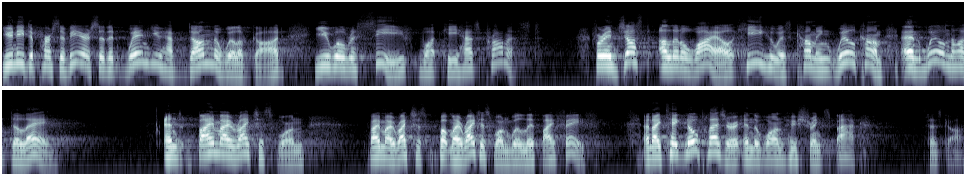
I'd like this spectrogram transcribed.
You need to persevere so that when you have done the will of God, you will receive what He has promised. For in just a little while, He who is coming will come and will not delay. And by my righteous one, by my righteous, but my righteous one will live by faith. And I take no pleasure in the one who shrinks back, says God.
